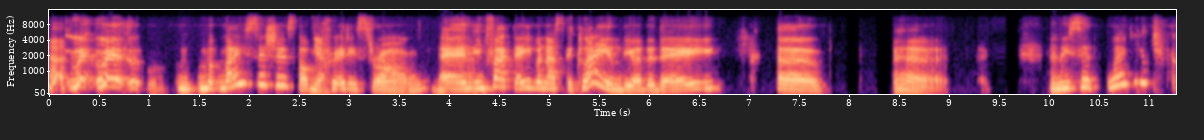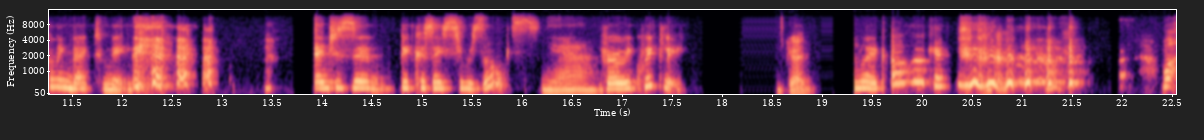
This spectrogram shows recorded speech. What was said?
well, well, my sessions are yeah. pretty strong. Yeah. And in fact, I even asked a client the other day, uh, uh, and I said, Why do you keep coming back to me? and she said, Because I see results. Yeah. Very quickly. Good. I'm like, Oh, okay. Well,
